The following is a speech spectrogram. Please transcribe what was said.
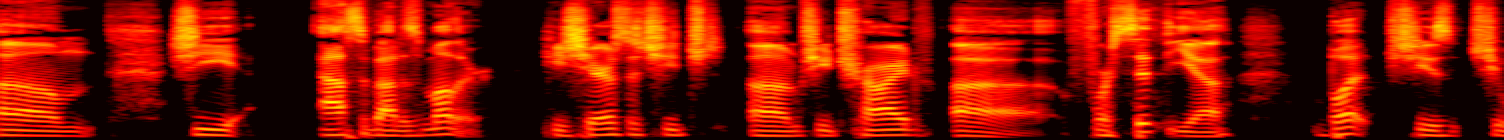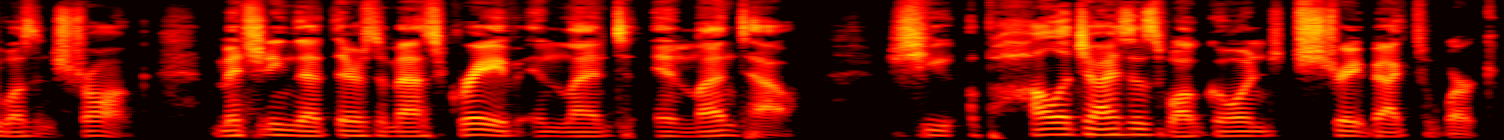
Um, she asks about his mother. He shares that she um she tried uh forsythia, but she's she wasn't strong. Mentioning that there's a mass grave in in Lantau. She apologizes while going straight back to work,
